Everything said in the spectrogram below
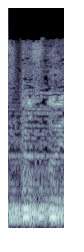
свободу из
